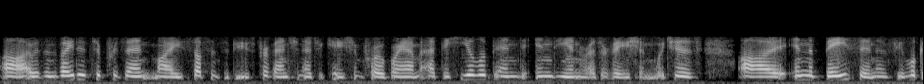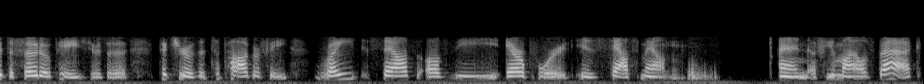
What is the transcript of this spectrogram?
uh, I was invited to present my substance abuse prevention education program at the Gila Bend Indian Reservation, which is uh, in the basin. If you look at the photo page, there's a picture of the topography. Right south of the airport is South Mountain, and a few miles back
